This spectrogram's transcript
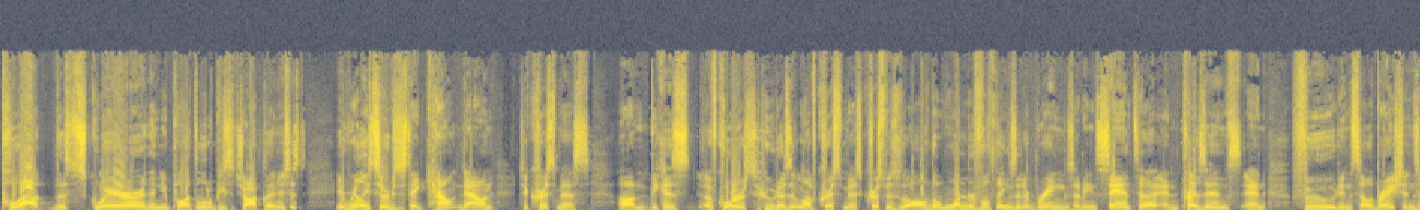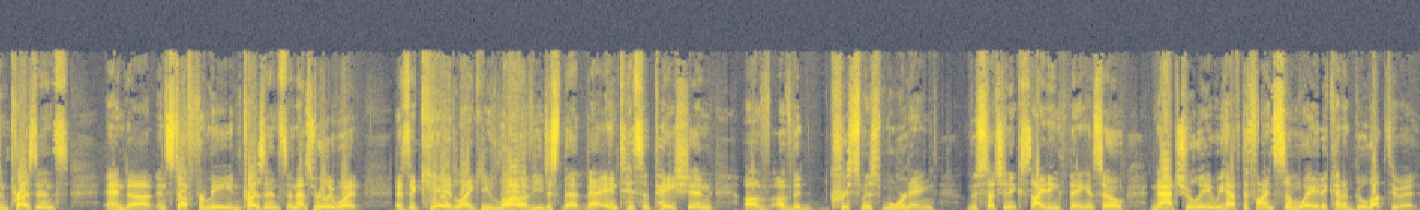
pull out the square, and then you pull out the little piece of chocolate, and it's just it really serves as a countdown to Christmas. Um, because of course, who doesn't love Christmas? Christmas is all the wonderful things that it brings. I mean, Santa and presents and food and celebrations and presents and uh, and stuff for me and presents, and that's really what as a kid, like you love, you just that, that anticipation of, of the Christmas morning is such an exciting thing. And so naturally, we have to find some way to kind of build up to it.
